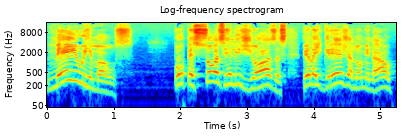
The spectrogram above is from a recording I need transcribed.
meio-irmãos. por pessoas religiosas, pela igreja nominal.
